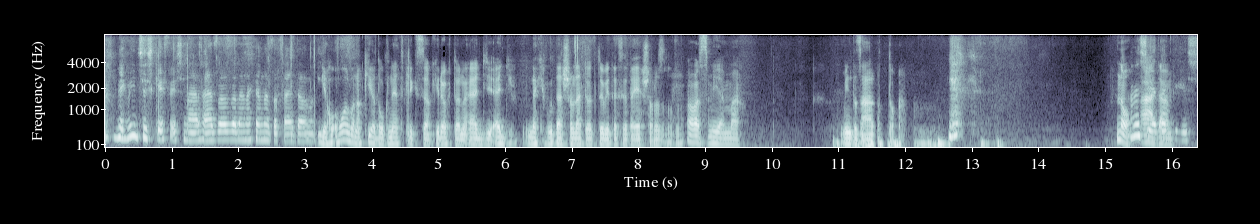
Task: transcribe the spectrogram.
még nincs is kész, és már házal vele, nekem ez a fájdalma. Igen, hol van a kiadók netflix -e, aki rögtön egy, egy nekifutással letöltővé teszi a teljes sorozatot? Az milyen már? Mint az állatok. No, Ádám. Is.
